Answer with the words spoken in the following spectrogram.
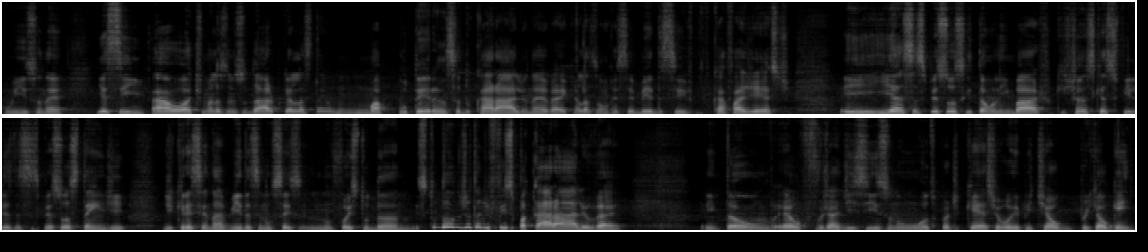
com isso, né? E assim, ah, ótimo, elas não estudaram, porque elas têm um- uma puta herança do caralho, né, velho? Que elas vão receber desse cafajeste. E, e essas pessoas que estão ali embaixo, que chance que as filhas dessas pessoas têm de, de crescer na vida se não, sei, se não for estudando? Estudando já tá difícil pra caralho, velho. Então, eu já disse isso num outro podcast, eu vou repetir algo, porque alguém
